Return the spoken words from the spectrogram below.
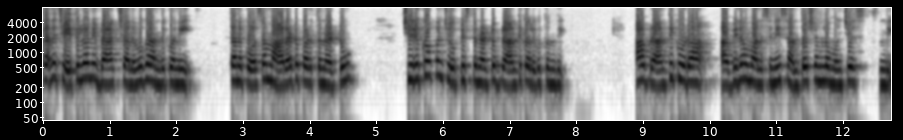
తన చేతిలోని బ్యాగ్ చనువుగా అందుకొని తన కోసం ఆరాట పడుతున్నట్టు చిరుకోపం చూపిస్తున్నట్టు భ్రాంతి కలుగుతుంది. ఆ భ్రాంతి కూడా అభినవ్ మనసుని సంతోషంలో ముంచేస్తుంది.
